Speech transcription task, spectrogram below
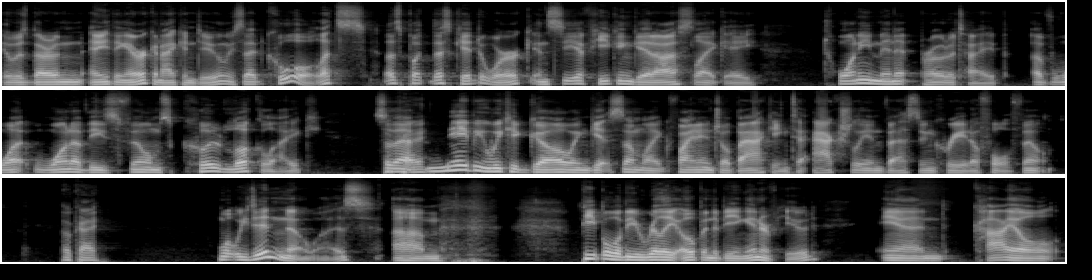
it was better than anything eric and i can do and we said cool let's let's put this kid to work and see if he can get us like a 20 minute prototype of what one of these films could look like so Okay. that maybe we could go and get some like financial backing to actually invest and create a full film Okay. what we didn't know was um, people would be really open to being interviewed and kyle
